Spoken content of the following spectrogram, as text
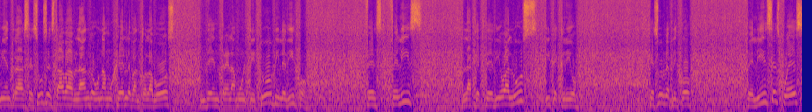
Mientras Jesús estaba hablando, una mujer levantó la voz de entre la multitud y le dijo, feliz la que te dio a luz y te crió. Jesús replicó, felices pues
